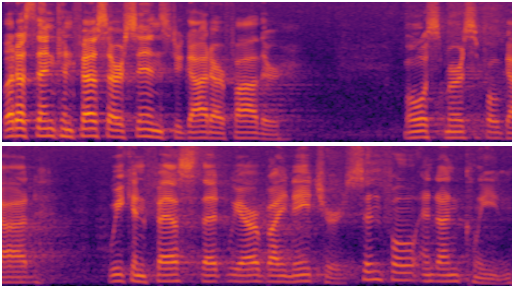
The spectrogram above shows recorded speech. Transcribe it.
Let us then confess our sins to God our Father. Most merciful God, we confess that we are by nature sinful and unclean.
